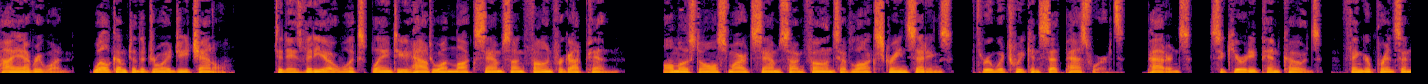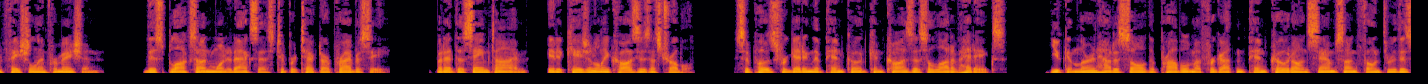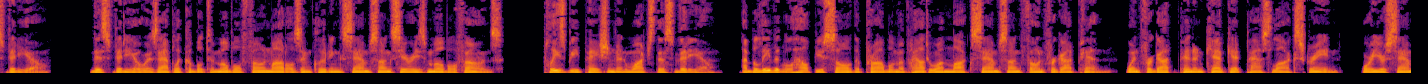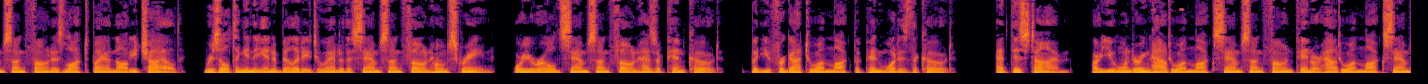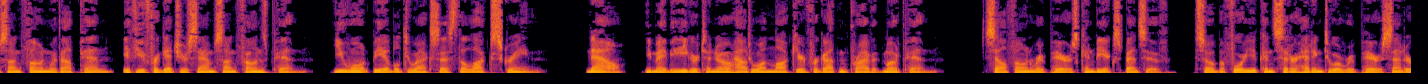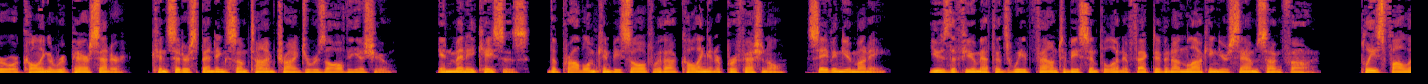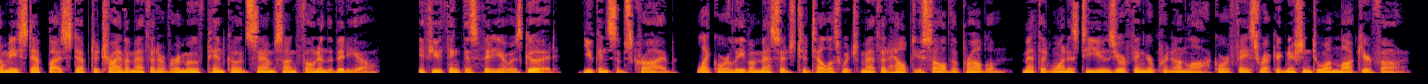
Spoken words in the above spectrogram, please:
Hi everyone, welcome to the Droigy channel. Today's video will explain to you how to unlock Samsung phone forgot pin. Almost all smart Samsung phones have lock screen settings, through which we can set passwords, patterns, security pin codes, fingerprints and facial information. This blocks unwanted access to protect our privacy. But at the same time, it occasionally causes us trouble. Suppose forgetting the PIN code can cause us a lot of headaches. You can learn how to solve the problem of forgotten PIN code on Samsung phone through this video. This video is applicable to mobile phone models including Samsung series mobile phones. Please be patient and watch this video. I believe it will help you solve the problem of how to unlock Samsung phone forgot pin. When forgot pin and can't get past lock screen, or your Samsung phone is locked by a naughty child, resulting in the inability to enter the Samsung phone home screen, or your old Samsung phone has a PIN code, but you forgot to unlock the PIN what is the code? At this time, are you wondering how to unlock Samsung phone PIN or how to unlock Samsung phone without PIN? If you forget your Samsung phone's PIN, you won't be able to access the locked screen. Now, you may be eager to know how to unlock your forgotten private mode PIN. Cell phone repairs can be expensive, so before you consider heading to a repair center or calling a repair center, consider spending some time trying to resolve the issue. In many cases, the problem can be solved without calling in a professional, saving you money. Use the few methods we've found to be simple and effective in unlocking your Samsung phone. Please follow me step by step to try the method of remove pin code Samsung phone in the video. If you think this video is good, you can subscribe, like or leave a message to tell us which method helped you solve the problem. Method 1 is to use your fingerprint unlock or face recognition to unlock your phone.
